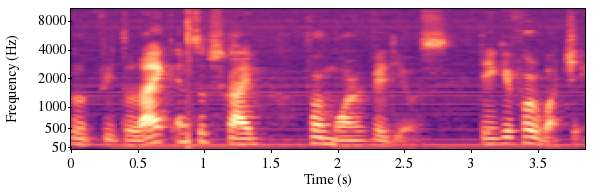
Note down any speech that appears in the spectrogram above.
feel free to like and subscribe for more videos. Thank you for watching.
